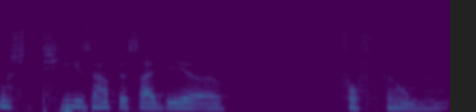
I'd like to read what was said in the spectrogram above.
Let's tease out this idea of fulfillment.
